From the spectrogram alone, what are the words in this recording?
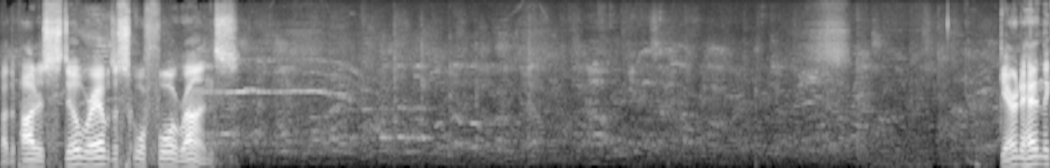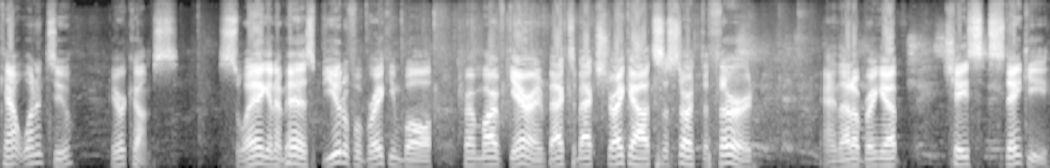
But the Potters still were able to score four runs. Guerin ahead in the count, one and two. Here it comes. Swing and a miss. Beautiful breaking ball from Marv Guerin. Back to back strikeouts to start the third. And that'll bring up Chase Stanky.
